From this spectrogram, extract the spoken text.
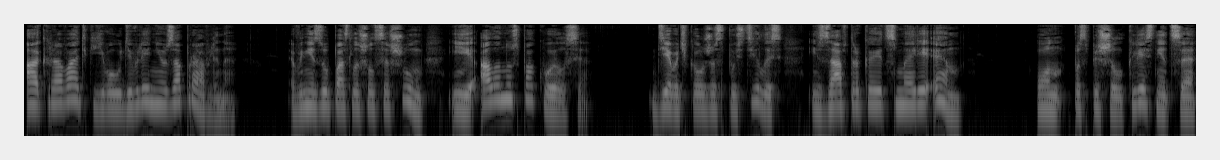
а кровать, к его удивлению, заправлена. Внизу послышался шум, и Алан успокоился. Девочка уже спустилась и завтракает с Мэри Энн. Он поспешил к лестнице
